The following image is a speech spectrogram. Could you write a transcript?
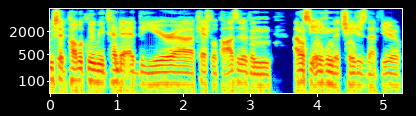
we've said publicly we tend to end the year uh, cash flow positive, and I don't see anything that changes that view.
